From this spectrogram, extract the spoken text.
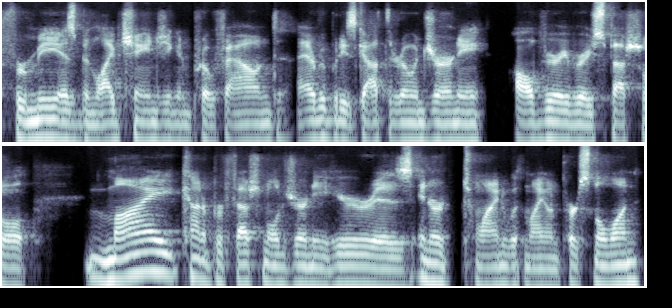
for me has been life changing and profound. Everybody's got their own journey, all very, very special. My kind of professional journey here is intertwined with my own personal one.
